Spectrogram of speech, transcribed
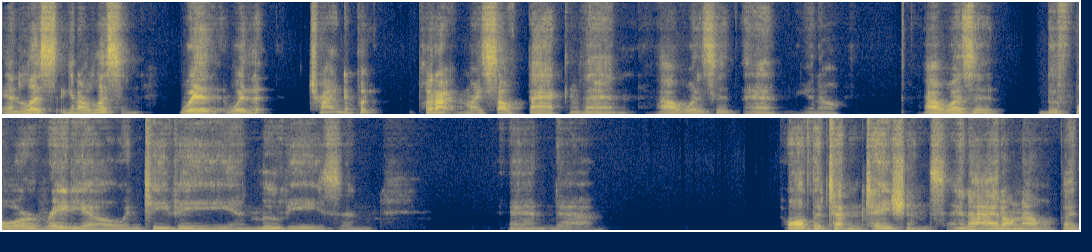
and listen. You know, listen with with trying to put put myself back then. How was it then? You know, how was it before radio and TV and movies and and uh, all the temptations. And I, I don't know, but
